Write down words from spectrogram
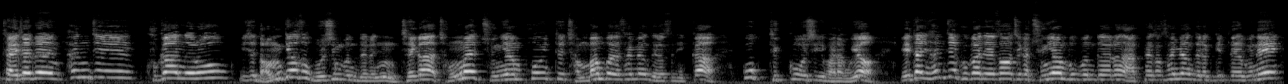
자, 이제는 현재 구간으로 이제 넘겨서 보신 분들은 제가 정말 중요한 포인트 전반부에 설명드렸으니까 꼭꼭 듣고 오시기 바라고요. 일단 현재 구간에서 제가 중요한 부분들은 앞에서 설명드렸기 때문에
